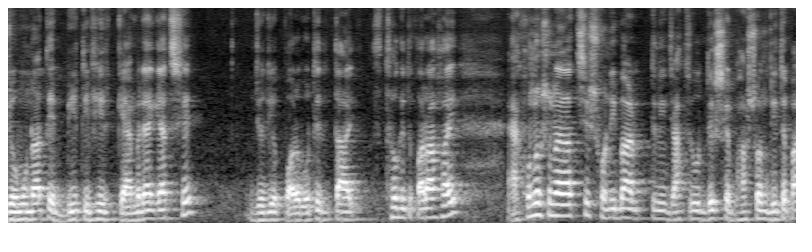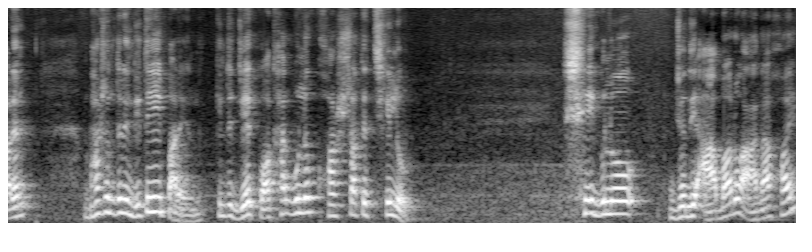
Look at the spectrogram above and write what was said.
যমুনাতে বিটিভির ক্যামেরা গেছে, যদিও পরবর্তীতে তা স্থগিত করা হয়। এখনও শোনা যাচ্ছে শনিবার তিনি জাতির উদ্দেশ্যে ভাষণ দিতে পারেন। ভাষণ তিনি দিতেই পারেন, কিন্তু যে কথাগুলো খসড়াতে ছিল সেগুলো যদি আবারও আনা হয়,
